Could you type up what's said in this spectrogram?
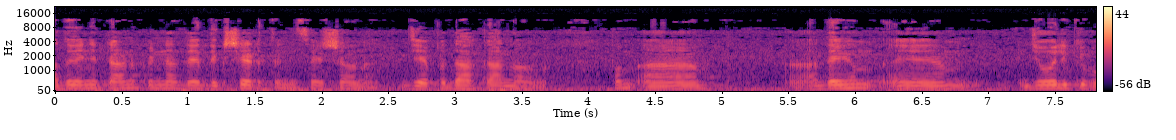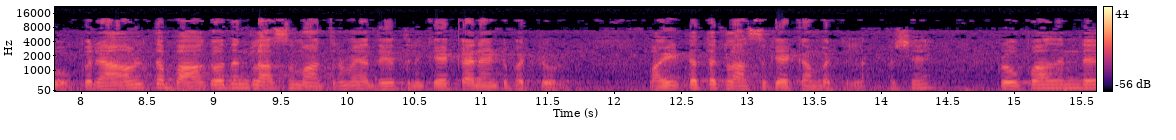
അത് കഴിഞ്ഞിട്ടാണ് പിന്നെ അദ്ദേഹം ദീക്ഷ എടുത്തതിന് ശേഷമാണ് ജയപ്രദാക്ക എന്ന് പറഞ്ഞത് അപ്പം അദ്ദേഹം ജോലിക്ക് പോകും. ഇപ്പൊ രാവിലത്തെ ഭാഗവതം ക്ലാസ് മാത്രമേ അദ്ദേഹത്തിന് കേൾക്കാനായിട്ട് പറ്റുള്ളൂ. വൈകിട്ടത്തെ ക്ലാസ് കേൾക്കാൻ പറ്റില്ല. പക്ഷെ പ്രഭുപാദിന്റെ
